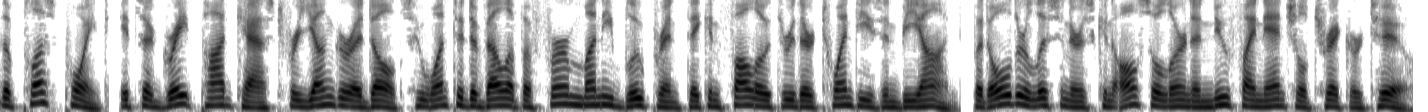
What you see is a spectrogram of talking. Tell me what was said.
The Plus Point, it's a great podcast for younger adults who want to develop a firm money blueprint they can follow through their 20s and beyond, but older listeners can also learn a new financial trick or two.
